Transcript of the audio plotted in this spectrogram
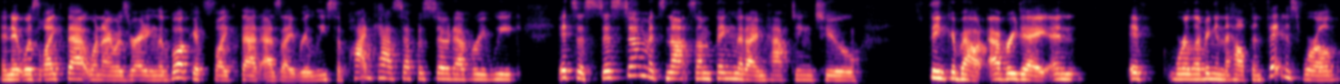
And it was like that when I was writing the book. It's like that as I release a podcast episode every week. It's a system, it's not something that I'm having to think about every day. And if we're living in the health and fitness world,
